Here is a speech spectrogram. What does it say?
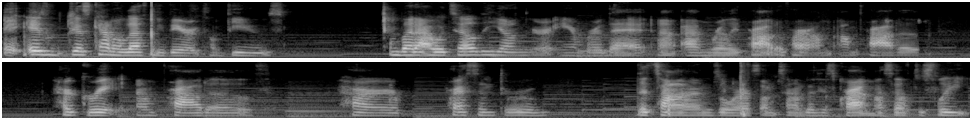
it, it just kind of left me very confused. But I would tell the younger Amber that I, am really proud of her. I'm, I'm proud of her grit. I'm proud of her pressing through the times or sometimes I just cry myself to sleep.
